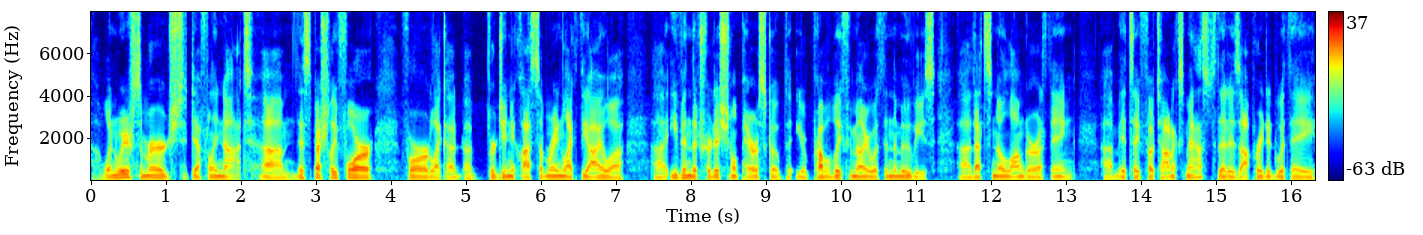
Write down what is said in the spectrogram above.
Uh, when we're submerged, definitely not. Um, especially for for like a, a, Virginia class submarine like the Iowa. Uh, even the traditional periscope that you're probably familiar with in the movies, uh, that's no longer a thing. Um, it's a photonics mast that is operated with a,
